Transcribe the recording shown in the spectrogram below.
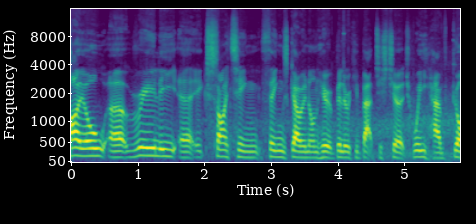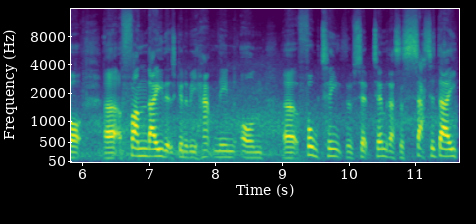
Hi all, uh, really uh, exciting things going on here at Billericay Baptist Church. We have got uh, a fun day that's going to be happening on 14th uh, of September. That's a Saturday,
